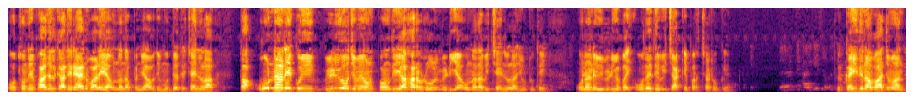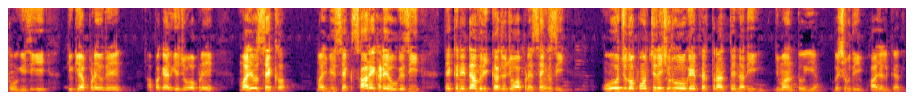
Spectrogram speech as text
ਉਥੋਂ ਦੇ ਫਾਜ਼ਿਲਕਾ ਦੇ ਰਹਿਣ ਵਾਲੇ ਆ, ਉਹਨਾਂ ਦਾ ਪੰਜਾਬ ਦੇ ਮੁੱਦੇ ਤੇ ਚੈਨਲ ਆ। ਤਾਂ ਉਹਨਾਂ ਨੇ ਕੋਈ ਵੀਡੀਓ ਜਿਵੇਂ ਹੁਣ ਪਾਉਂਦੀ ਆ ਹਰ ਰੋਲ ਮੀਡੀਆ, ਉਹਨਾਂ ਦਾ ਵੀ ਚੈਨਲ ਆ YouTube ਤੇ। ਉਹਨਾਂ ਨੇ ਵੀ ਵੀਡੀਓ ਪਾਈ, ਉਹਦੇ ਤੇ ਵੀ ਚੱਕ ਕੇ ਪਰਚਾ ਠੋਕਿਆ। ਕਈ ਦਿਨਾਂ ਬਾਅਦ ਜ਼ਮਾਨਤ ਹੋ ਗਈ ਸੀਗੀ, ਕਿਉਂਕਿ ਆਪਣੇ ਉਹਦੇ, ਆਪਾਂ ਕਹਿ ਦਈਏ ਜੋ ਆਪਣੇ ਮਜਹਬ ਸਿੱਖ ਮਜਬੀ ਸਿੱਖ ਸਾਰੇ ਖੜੇ ਹੋ ਗਏ ਸੀ ਤੇ ਕੈਨੇਡਾ, ਅਮਰੀਕਾ 'ਚ ਜੋ ਆਪਣੇ ਸਿੰਘ ਸੀ, ਉਹ ਜਦੋਂ ਪਹੁੰਚਣੇ ਸ਼ੁਰੂ ਹੋ ਗਏ, ਫਿਰ ਤੁਰੰਤ ਇਹਨਾਂ ਦੀ ਜ਼ਮਾਨਤ ਹੋਈ ਆ, ਵਿਸ਼ਵਦੀਪ ਫਾਜ਼ਿਲਕਾ ਦੀ।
